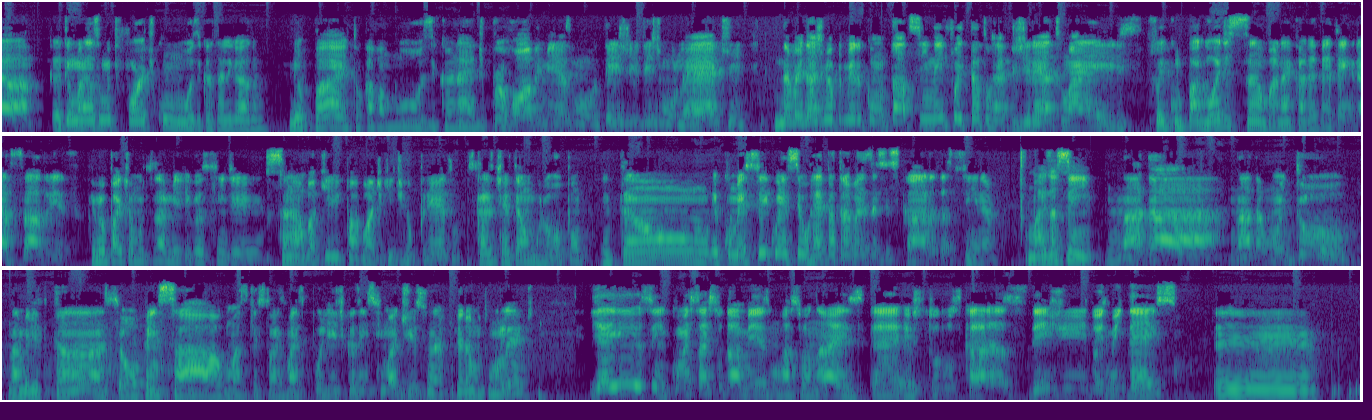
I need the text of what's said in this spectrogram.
Eu tenho uma relação muito forte com música, tá ligado? Meu pai tocava música, né? De por hobby mesmo, desde, desde moleque. Na verdade, meu primeiro contato, assim, nem foi tanto rap direto, mas foi com pagode e samba, né, cara? É até engraçado isso. Porque meu pai tinha muitos amigos, assim, de samba aqui, pagode aqui de Rio Preto. Os caras tinham até um grupo. Então, eu comecei a conhecer o rap através desses caras, assim, né? Mas assim, nada, nada muito na militância ou pensar algumas questões mais políticas em cima disso, né? Porque era muito moleque. E aí, assim, começar a estudar mesmo Racionais, é, eu estudo os caras desde 2010. É,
